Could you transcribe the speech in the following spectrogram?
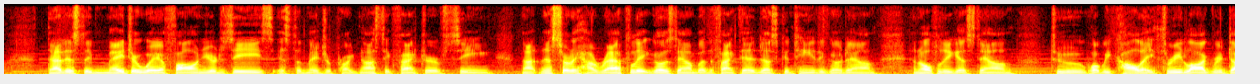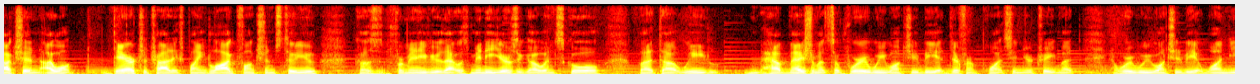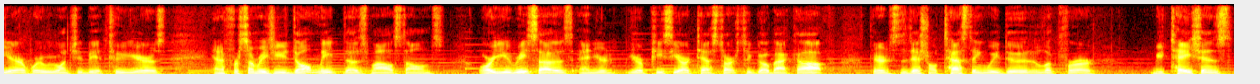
That is the major way of following your disease. It's the major prognostic factor of seeing not necessarily how rapidly it goes down, but the fact that it does continue to go down and ultimately gets down to what we call a three log reduction. I won't dare to try to explain log functions to you because for many of you that was many years ago in school, but uh, we have measurements of where we want you to be at different points in your treatment and where we want you to be at one year, where we want you to be at two years. And if for some reason you don't meet those milestones or you reach those and your, your PCR test starts to go back up, there's additional testing we do to look for mutations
